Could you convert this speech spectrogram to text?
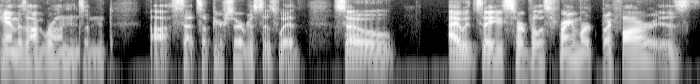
Amazon runs and uh, sets up your services with. So I would say serverless framework by far is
